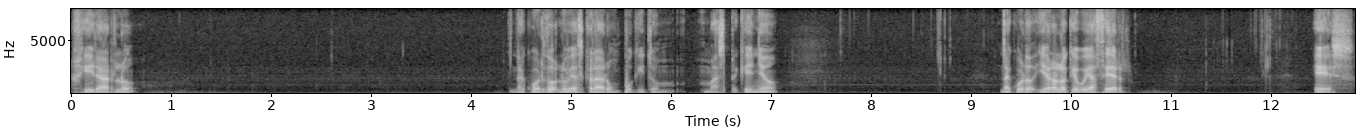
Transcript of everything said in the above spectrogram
girarlo ¿De acuerdo? Lo voy a escalar un poquito más pequeño. ¿De acuerdo? Y ahora lo que voy a hacer es...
